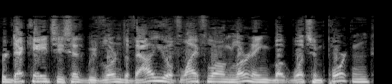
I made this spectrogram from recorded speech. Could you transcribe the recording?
for decades, he said we've learned the value of lifelong learning, but what's important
